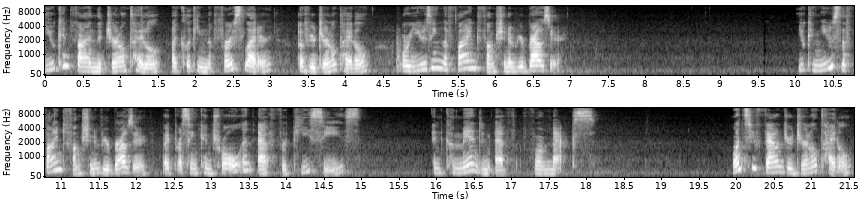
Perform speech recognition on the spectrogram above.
You can find the journal title by clicking the first letter of your journal title or using the Find function of your browser. You can use the Find function of your browser by pressing Ctrl and F for PCs and Command and F for Macs. Once you've found your journal title,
